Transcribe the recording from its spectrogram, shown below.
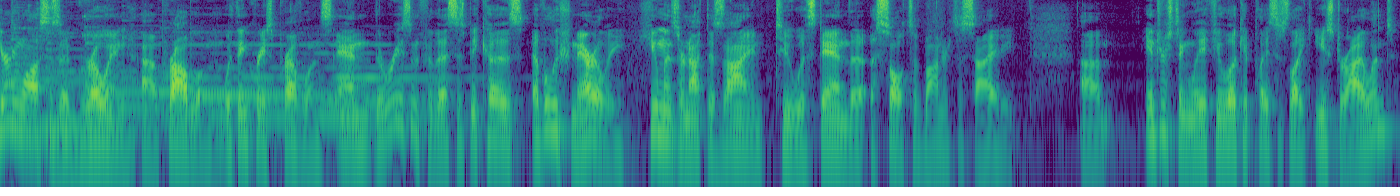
Hearing loss is a growing uh, problem with increased prevalence, and the reason for this is because evolutionarily, humans are not designed to withstand the assaults of modern society. Um, interestingly, if you look at places like Easter Island,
